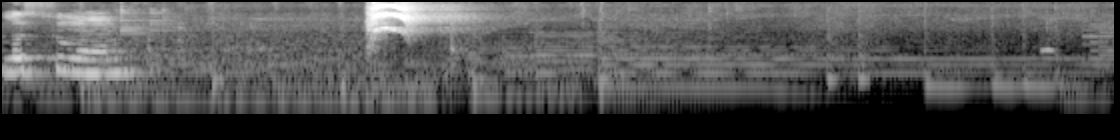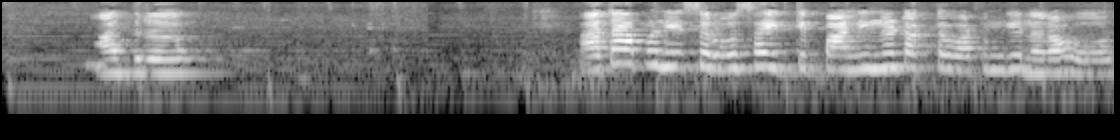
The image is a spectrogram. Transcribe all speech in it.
लसूण. अद्रक. आता आपण हे सर्व साहित्य पाणी न टाकता वाटून घेणार आहोत.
